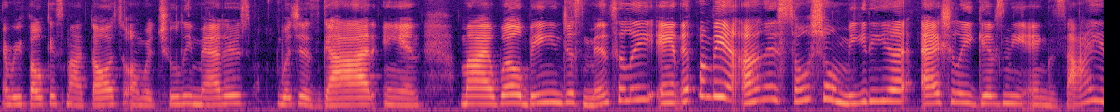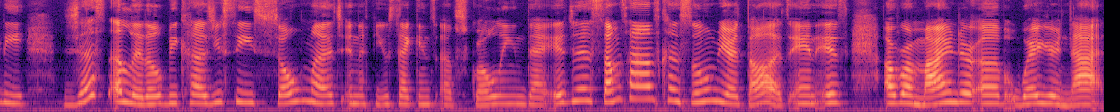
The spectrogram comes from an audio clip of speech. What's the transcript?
and refocus my thoughts on what truly matters, which is God and my well being just mentally. And if I'm being honest, social media actually gives me anxiety just a little because you see so much in a few seconds of scrolling that it just sometimes consumes your thoughts. And it's a reminder of where you're not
